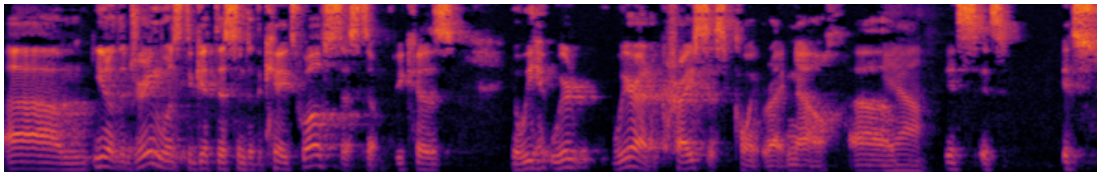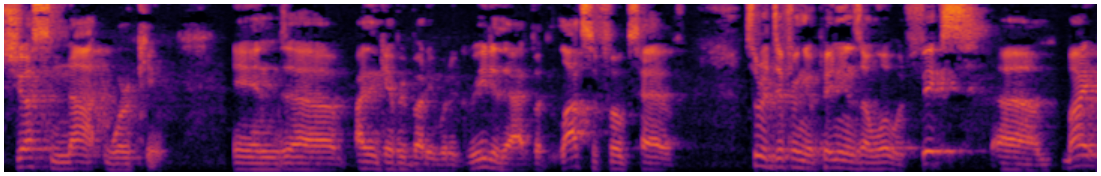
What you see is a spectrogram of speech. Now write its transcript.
um, you know, the dream was to get this into the K twelve system because you know, we we're we're at a crisis point right now. Um, yeah, it's it's it's just not working. And uh, I think everybody would agree to that. But lots of folks have sort of differing opinions on what would fix. Um, my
